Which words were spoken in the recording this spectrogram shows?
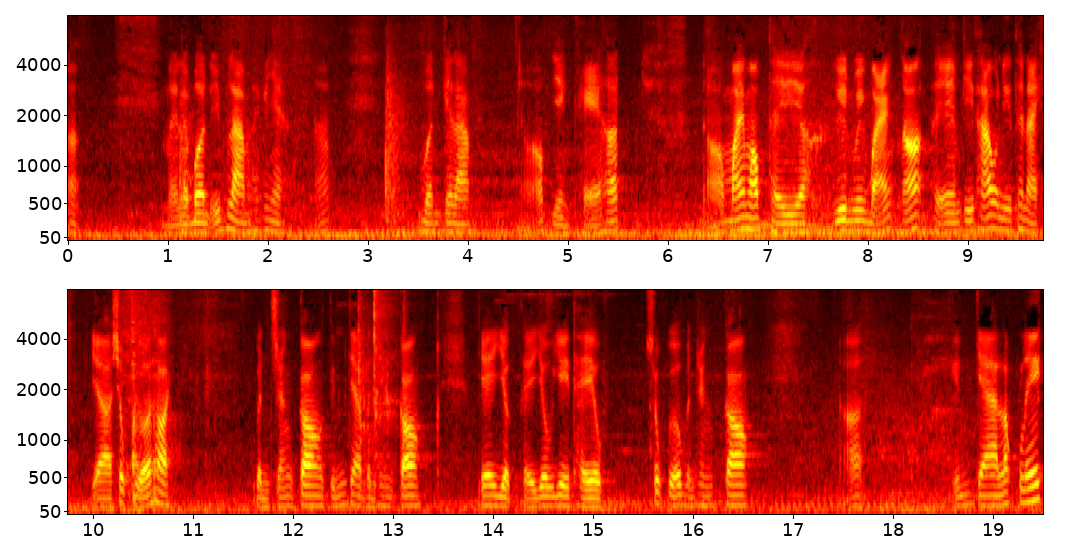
đó. Này là bên yếm lam hết cả nhà. Đó. Bên cây lam. Đó, ốc vàng khẽ hết. Đó máy móc thì ờ, riêng nguyên bản. Đó thì em chỉ tháo như thế này. Và xúc rửa thôi. Bình xăng con kiểm tra bình xăng con. Dây giật thì vô dây thèo xúc rửa bình xăng con. Đó. Kiểm tra lóc liếc.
